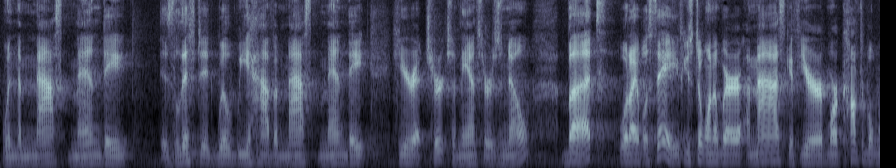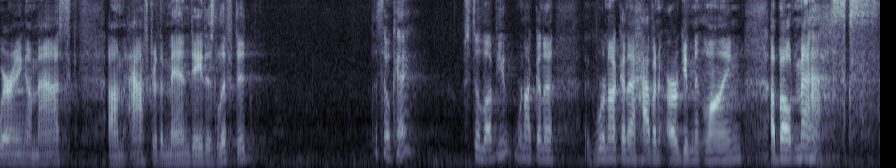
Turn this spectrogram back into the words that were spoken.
when the mask mandate is lifted, will we have a mask mandate here at church? And the answer is no. But what I will say, if you still want to wear a mask, if you're more comfortable wearing a mask um, after the mandate is lifted, that's okay. Still love you. We're not gonna we're not gonna have an argument line about masks.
